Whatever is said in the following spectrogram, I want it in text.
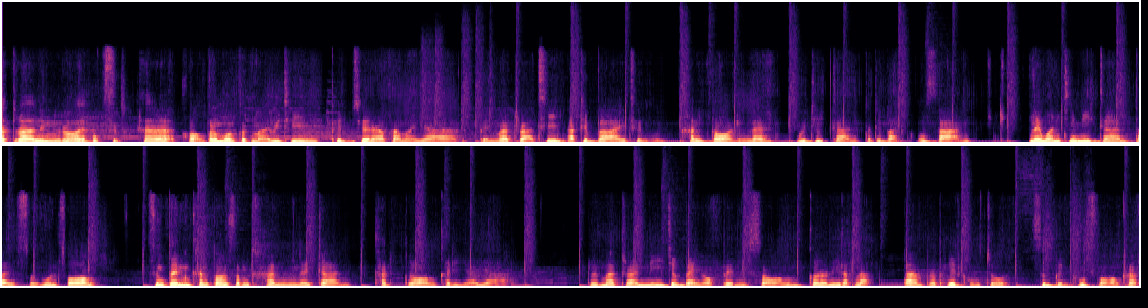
าตรา 165 ของประมวลกฎหมายวิธีพิจารณาความอาญา เป็นมาตราที่อธิบายถึงขั้นตอนและวิธีการปฏิบัติของศาลในวันที่มีการไต่สวนมูลฟ้อง ซึ่งเป็นขั้นตอนสำคัญในการคัดกรองคดีอาญา โดยมาตรานี้จะแบ่งออกเป็น 2 กรณีหลักๆ ตามประเภทของโจทย์ ซึ่งเป็นผู้ฟ้องครับ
